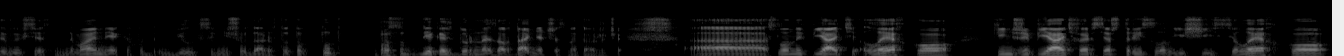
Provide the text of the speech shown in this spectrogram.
дивився, немає ніяких білих сильніших ударів. Тут, тут просто якесь дурне завдання, чесно кажучи. Е, Слон F5 легко, кінь G5, ферзь H3, слон E6 легко.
